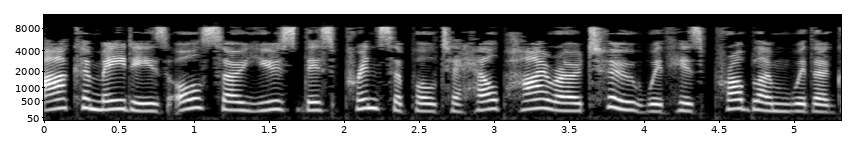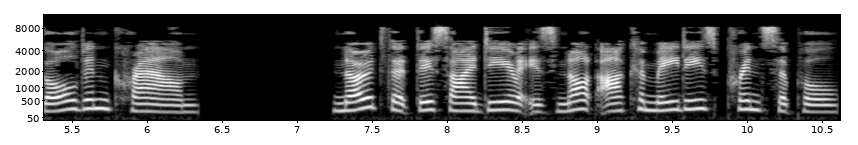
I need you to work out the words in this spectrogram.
Archimedes also used this principle to help Hiero II with his problem with a golden crown. Note that this idea is not Archimedes' principle.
